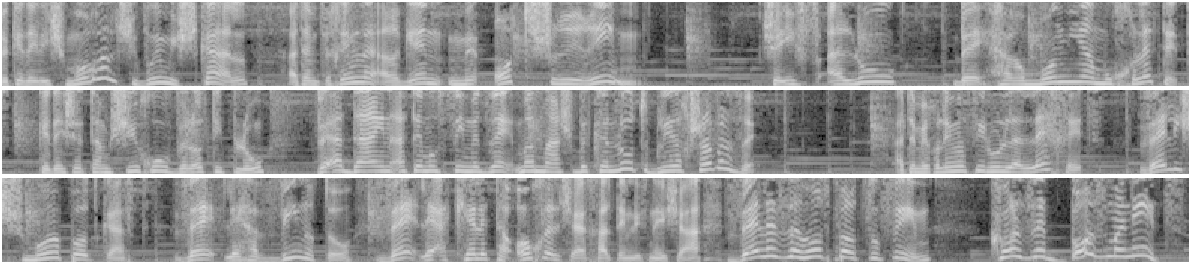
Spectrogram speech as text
וכדי לשמור על שיווי משקל, אתם צריכים לארגן מאות שרירים שיפעלו בהרמוניה מוחלטת כדי שתמשיכו ולא תיפלו, ועדיין אתם עושים את זה ממש בקלות, בלי לחשוב על זה. אתם יכולים אפילו ללכת ולשמוע פודקאסט ולהבין אותו ולעכל את האוכל שאכלתם לפני שעה ולזהות פרצופים, כל זה בו זמנית.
